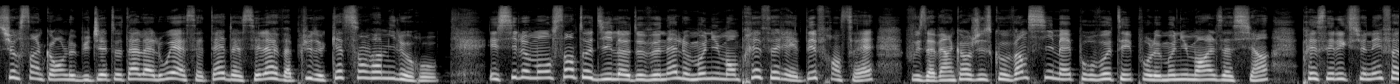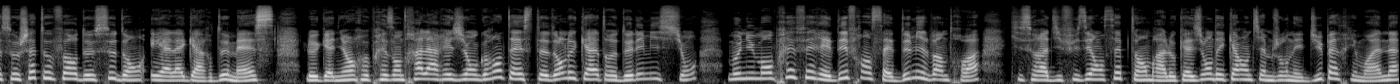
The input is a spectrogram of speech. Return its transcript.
Sur 5 ans, le budget total alloué à cette aide s'élève à plus de 420 000 euros. Et si le mont Saint-Odile devenait le monument préféré des Français, vous avez encore jusqu'au 26 mai pour voter pour le monument alsacien, présélectionné face au château fort de Sedan et à la gare de Metz. Le gagnant représentera la région Grand Est dans le cadre de l'émission Monument préféré des Français 2023 qui sera diffusée en septembre à l'occasion des 40e journées du patrimoine.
